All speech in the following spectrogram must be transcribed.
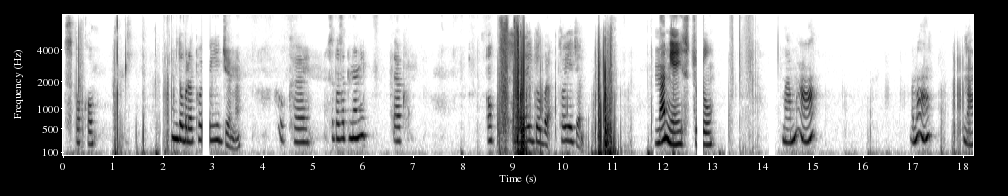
Spoko. Dobra, to jedziemy. Okej. Chyba zapinani? Tak. Okej, dobra, to jedziemy. Na miejscu. Mama? Mama? No.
